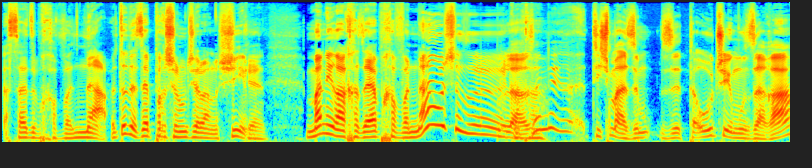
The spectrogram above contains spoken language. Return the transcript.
עשה את זה בכוונה. אבל אתה יודע, זה פרשנות של אנשים. כן. מה נראה לך, זה היה בכוונה או שזה לא? זה, נראה- תשמע, זה, זה טעות שהיא מוזרה,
